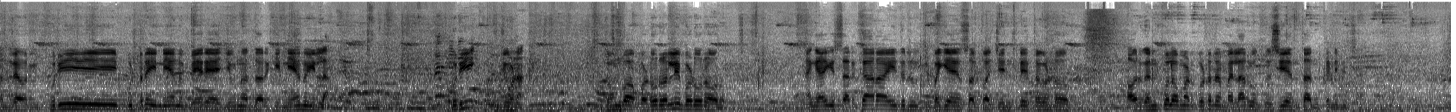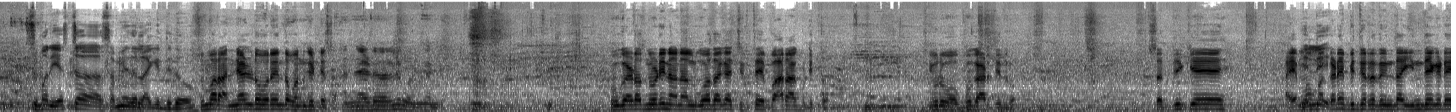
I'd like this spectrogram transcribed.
ಅಂದರೆ ಅವ್ರಿಗೆ ಕುರಿ ಬಿಟ್ಟರೆ ಇನ್ನೇನು ಬೇರೆ ಜೀವನದವ್ರಿಗೆ ಇನ್ನೇನು ಇಲ್ಲ. ಕುರಿ ಜೀವನ. ತುಂಬ ಬಡವರಲ್ಲಿ ಬಡವರು ಅವರು ಹಂಗಾಗಿ ಸರ್ಕಾರ ಇದ್ರ ಬಗ್ಗೆ ಸ್ವಲ್ಪ ಚಿಂತನೆ ತಗೊಂಡು ಅವ್ರಿಗೆ ಅನುಕೂಲ ಮಾಡಿಕೊಟ್ರೆ ನಮ್ಮೆಲ್ಲರಿಗೂ ಖುಷಿ ಅಂತ ಅಂದ್ಕೊಂಡಿದ್ದೀನಿ ಸರ್. ಸುಮಾರು ಎಷ್ಟು ಸಮಯದಲ್ಲಿ ಆಗಿದ್ದು ಸುಮಾರು ಹನ್ನೆರಡುವರೆಯಿಂದ ಒಂದು ಗಂಟೆ ಸರ್. ಹನ್ನೆರಡುವರೆಲಿ ಒಂದು ಗಂಟೆ. ಕೂಗಾಡೋದು ನೋಡಿ ನಾನು ಅಲ್ಲಿ ಹೋದಾಗ ಚಿರತೆ ಭಾರ ಆಗ್ಬಿಟ್ಟಿತ್ತು. ಇವರು ಕೂಗಾಡ್ತಿದ್ರು ಸದ್ಯಕ್ಕೆ ಅಯ್ಯಮ್ಮ? ಕಡೆ ಬಿದ್ದಿರೋದ್ರಿಂದ ಹಿಂದೆಗಡೆ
